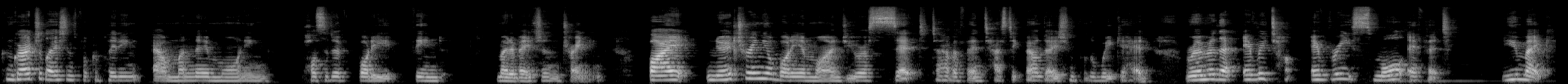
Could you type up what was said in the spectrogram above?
congratulations for completing our monday morning positive body themed motivation training. By nurturing your body and mind, you are set to have a fantastic foundation for the week ahead. Remember that every time, every small effort you make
